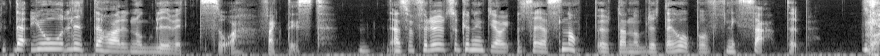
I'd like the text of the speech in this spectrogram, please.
det, jo lite har det nog blivit så faktiskt. Alltså förut så kunde inte jag säga snopp utan att bryta ihop och fnissa typ. Så.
